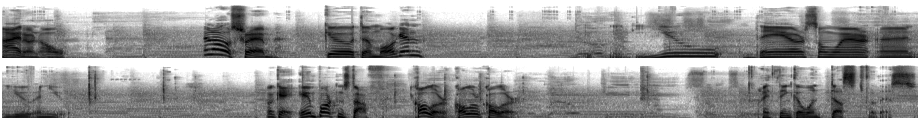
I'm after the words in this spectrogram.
I don't know. Hello, Shreb. Guten Morgen. Need you there somewhere, and you and you. Okay, important stuff. Color, color, color. I think I want dust for this.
